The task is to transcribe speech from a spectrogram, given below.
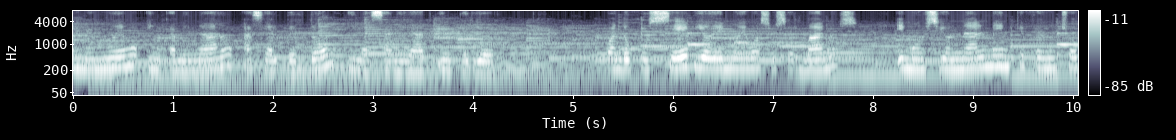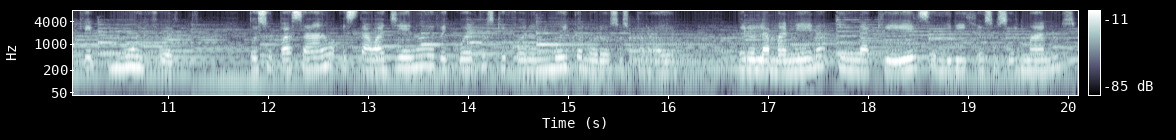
uno nuevo encaminado hacia el perdón y la sanidad interior. Cuando José vio de nuevo a sus hermanos, emocionalmente fue un choque muy fuerte, pues su pasado estaba lleno de recuerdos que fueron muy dolorosos para él, pero la manera en la que él se dirige a sus hermanos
